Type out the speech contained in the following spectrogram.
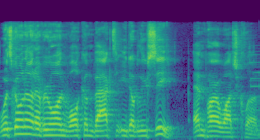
What's going on everyone? Welcome back to EWC, Empire Watch Club.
